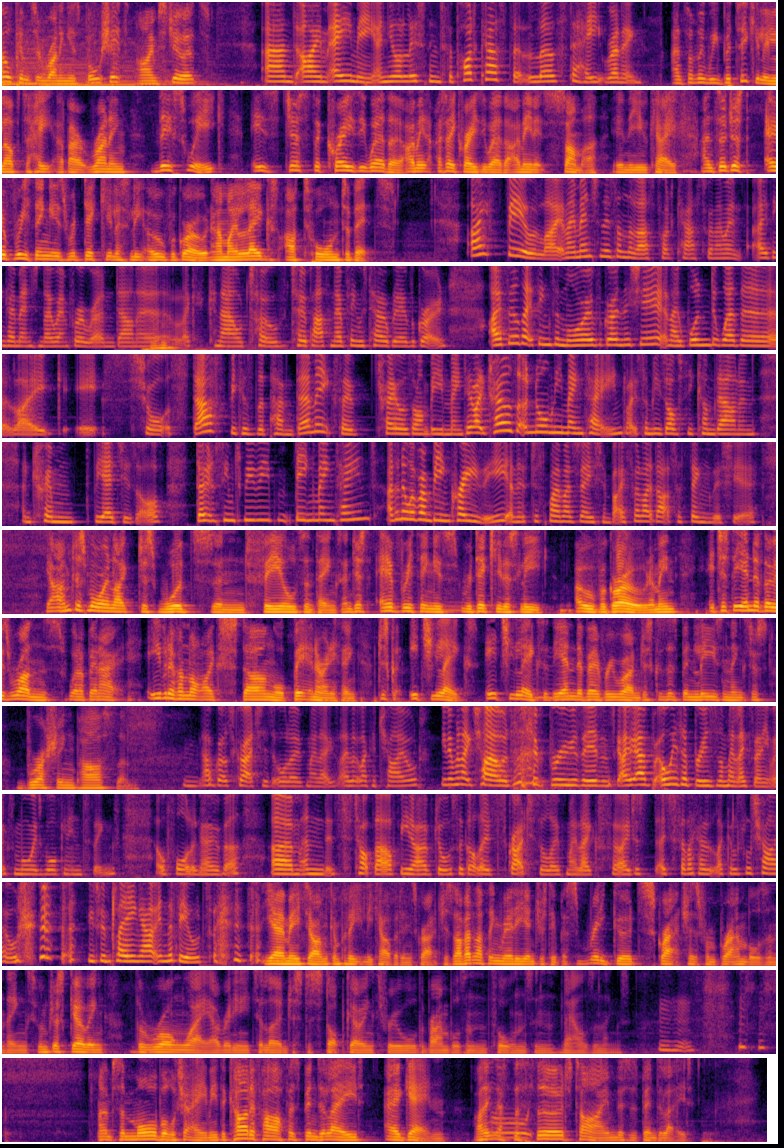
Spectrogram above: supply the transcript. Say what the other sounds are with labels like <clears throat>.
Welcome to Running is Bullshit. I'm Stuart. And I'm Amy, and you're listening to the podcast that loves to hate running. And something we particularly love to hate about running this week is just the crazy weather. I mean, I say crazy weather, I mean it's summer in the UK. And so just everything is ridiculously overgrown, and my legs are torn to bits. I feel like, and I mentioned this on the last podcast when I went. I think I mentioned I went for a run down a mm-hmm. like a canal tow towpath, and everything was terribly overgrown. I feel like things are more overgrown this year, and I wonder whether like it's short staff because of the pandemic, so trails aren't being maintained. Like trails that are normally maintained, like somebody's obviously come down and and trimmed the edges of, don't seem to be being maintained. I don't know whether I'm being crazy and it's just my imagination, but I feel like that's a thing this year. Yeah, I'm just more in like just woods and fields and things, and just everything is ridiculously overgrown. I mean, it's just the end of those runs when I've been out, even if I'm not like stung or bitten or anything, I've just got itchy legs, itchy legs at the mm. end of every run, just because there's been leaves and things just brushing past them. Mm, I've got scratches all over my legs. I look like a child. You know, when like child <laughs> like bruises and I have, always have bruises on my legs anyway because I'm always walking into things or falling over. Um, and to top that off, you know, I've also got loads of scratches all over my legs. So I just I just feel like a like a little child <laughs> who's been playing out in the fields. <laughs> yeah, me too. I'm completely covered in scratches. I've had nothing really interesting, but some really good scratches from brambles and things from just going the wrong way. I really need to learn just to stop going through all the brambles and thorns and nails and things. Mm-hmm. Um, some more bullshit, Amy. The Cardiff half has been delayed again. I think that's the oh. third time this has been delayed.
